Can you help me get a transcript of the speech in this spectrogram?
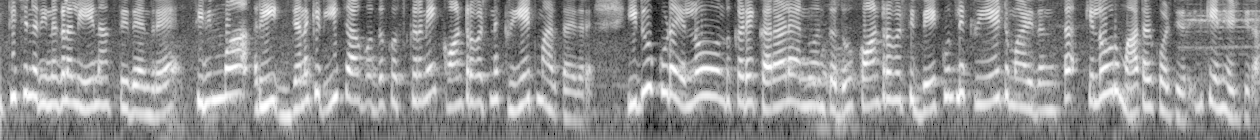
ಇತ್ತೀಚಿನ ದಿನಗಳಲ್ಲಿ ಏನಾಗ್ತಿದೆ ಅಂದರೆ ಸಿನಿಮಾ ರೀ ಜನಕ್ಕೆ ರೀಚ್ ಆಗೋದಕ್ಕೋಸ್ಕರನೇ ಕಾಂಟ್ರವರ್ಸಿನ ಕ್ರಿಯೇಟ್ ಮಾಡ್ತಾ ಇದ್ದಾರೆ ಇದು ಕೂಡ ಎಲ್ಲೋ ಒಂದು ಕಡೆ ಕರಾಳೆ ಅನ್ನುವಂಥದ್ದು ಕಾಂಟ್ರವರ್ಸಿ ಬೇಕು ಅಂತಲೇ ಕ್ರಿಯೇಟ್ ಮಾಡಿದಂತ ಕೆಲವರು ಮಾತಾಡ್ಕೊಳ್ತಿದ್ದಾರೆ ಇದಕ್ಕೆ ಏನು ಹೇಳ್ತೀರಾ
